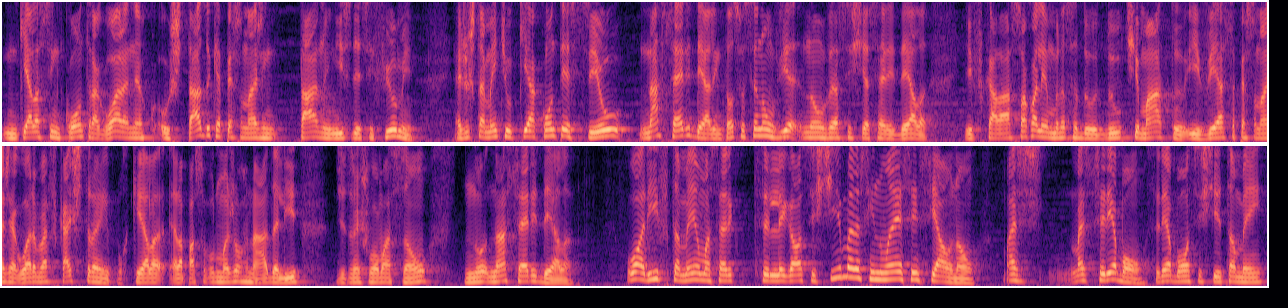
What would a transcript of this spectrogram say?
em que ela se encontra agora, né? O estado que a personagem tá no início desse filme é justamente o que aconteceu na série dela. Então, se você não via, não vê assistir a série dela e ficar lá só com a lembrança do, do Ultimato e ver essa personagem agora, vai ficar estranho, porque ela, ela passou por uma jornada ali de transformação no, na série dela. O Arif também é uma série que seria legal assistir, mas assim, não é essencial não. Mas, mas seria bom, seria bom assistir também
